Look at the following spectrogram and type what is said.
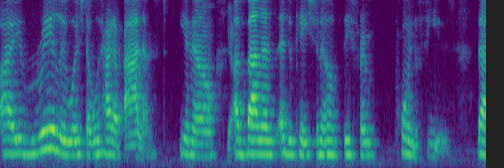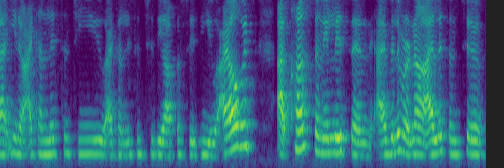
I really wish that we had a balanced, you know, yeah, a balanced education of different point of views. That you know, I can listen to you, I can listen to the opposite view. I always, I constantly listen. I believe it or not, I listen to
